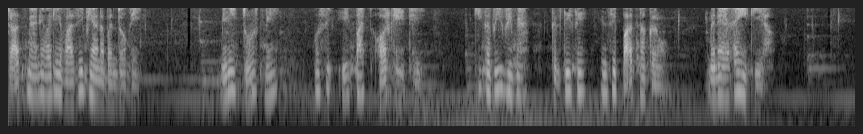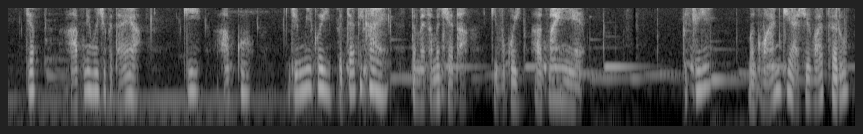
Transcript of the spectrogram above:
रात में आने वाली आवाज़ें भी आना बंद हो गई। मेरे दोस्त ने मुझसे एक बात और कही थी कि कभी भी मैं गलती से इनसे बात ना करूँ। मैंने ऐसा ही किया। जब आपने मुझे बताया कि आपको जिम में कोई बच्चा दिखा है तो मैं समझ गया था कि वो कोई आत्मा ही है। इसलिए भगवान के आशीर्वाद स्वरूप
